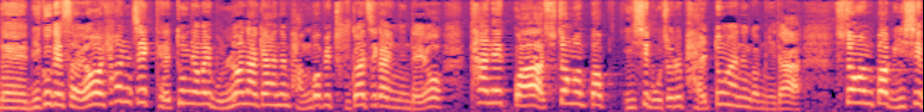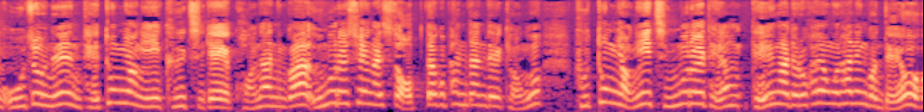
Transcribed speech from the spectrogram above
네, 미국에서요, 현직 대통령을 물러나게 하는 방법이 두 가지가 있는데요. 탄핵과 수정헌법 25조를 발동하는 겁니다. 수정헌법 25조는 대통령이 그 직의 권한과 의무를 수행할 수 없다고 판단될 경우 부통령이 직무를 대행, 대행하도록 허용을 하는 건데요.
